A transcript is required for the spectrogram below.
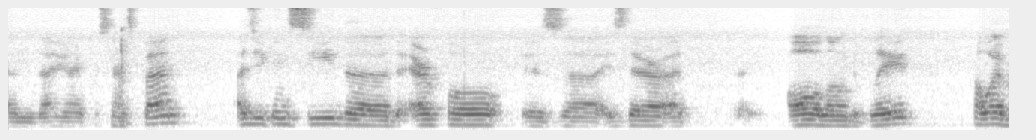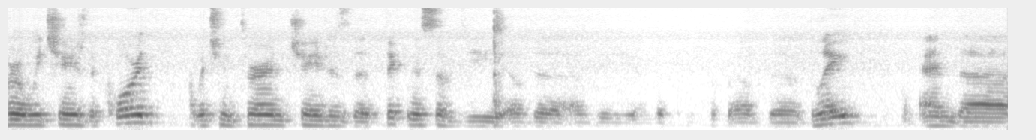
and 99% span, as you can see, the, the airfoil is, uh, is there at, all along the blade. However, we change the chord, which in turn changes the thickness of the of the of the of the, of the blade. And uh,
